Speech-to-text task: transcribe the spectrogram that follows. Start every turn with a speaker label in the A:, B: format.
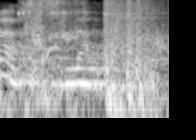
A: First blood.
